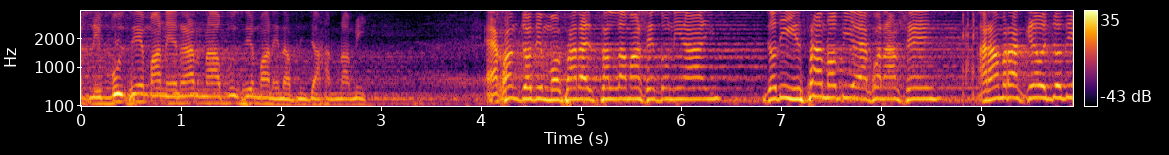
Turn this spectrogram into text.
আপনি বুঝে মানেন আর না বুঝে মানেন আপনি জাহান্নামী। এখন যদি মোসারাই সাল্লাম আসে দুনিয়ায়, যদি ঈসা নবী এখন আসে আর আমরা কেউ যদি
